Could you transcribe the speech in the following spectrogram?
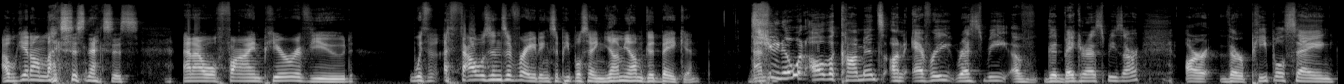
I will get on LexisNexis and I will find peer reviewed with thousands of ratings of people saying, yum, yum, good bacon. Do you know what all the comments on every recipe of good bacon recipes are? Are there people saying,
